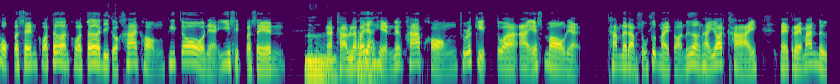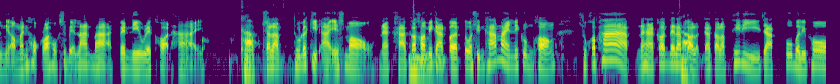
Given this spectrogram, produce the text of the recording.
หกเปอร์เซ็นต์ quarter on quarter ดีกว่าคาดของพี่โจเนี่ยยี่สิบเปอร์เซ็นต์นะครับแล้วก็ยังเห็นเรื่องภาพของธุรกิจตัว RS Mall เนี่ยทำระดับสูงสุดใหม่ต่อเนื่องนะยอดขายในไตรมาสหนึ่งเนี่ยออกมาที่ 661 ล้านบาท เป็น new record high ครับสำหรับธุรกิจ RS Mall นะครับ ก็เขามีการเปิดตัวสินค้าใหม่ในกลุ่มของสุขภาพนะฮะก็ได้รับการตอบรับที่ดีจากผู้บริโภค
